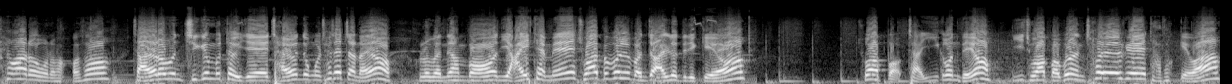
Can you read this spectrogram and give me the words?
평화로움으로 바꿔서. 자 여러분 지금부터 이제 자연동굴 찾았잖아요. 그러면은 한번 이 아이템의 조합법을 먼저 알려드릴게요. 조합법. 자 이건데요. 이 조합법은 철괴 5개와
